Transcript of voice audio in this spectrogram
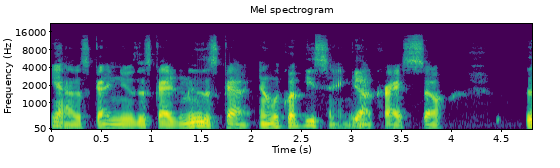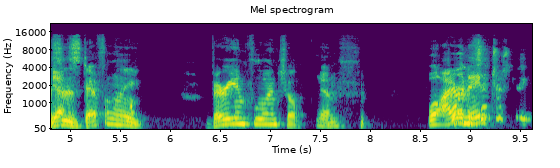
"Yeah, this guy knew this guy who knew this guy, and look what he's saying Yeah. about Christ." So this Yeah. is definitely very influential. Yeah. Well, Well, it's Irenaeus, interesting.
